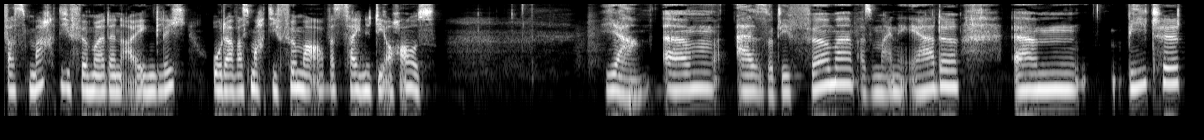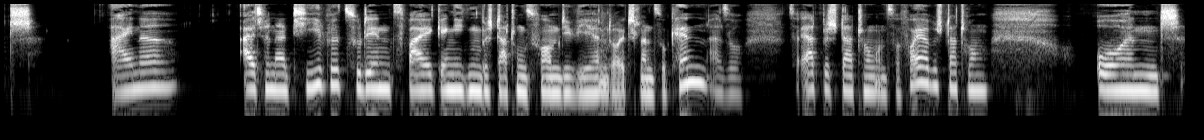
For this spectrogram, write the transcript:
Was macht die Firma denn eigentlich? Oder was macht die Firma auch? Was zeichnet die auch aus? Ja, ähm, also die Firma, also meine Erde, ähm, bietet eine Alternative zu den zwei gängigen Bestattungsformen, die wir hier in Deutschland so kennen, also zur Erdbestattung und zur Feuerbestattung. Und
